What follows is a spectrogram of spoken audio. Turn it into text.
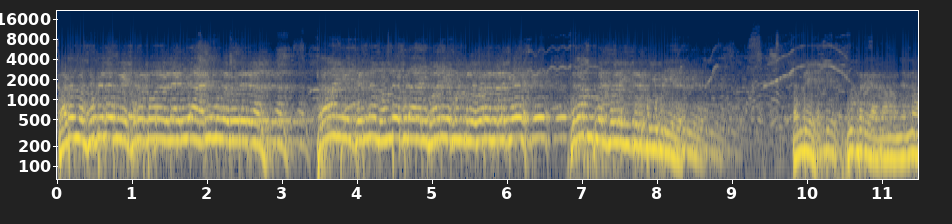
கடந்த சிறப்பாக விளையாடிய அறிமுக வீரர்கள் மந்தை பிடாரி மாரியம்மன் வீரர்களுக்கு சிறப்பு பரிசுகளை திருப்பிக்க முடியாது தம்பி நான் என்ன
